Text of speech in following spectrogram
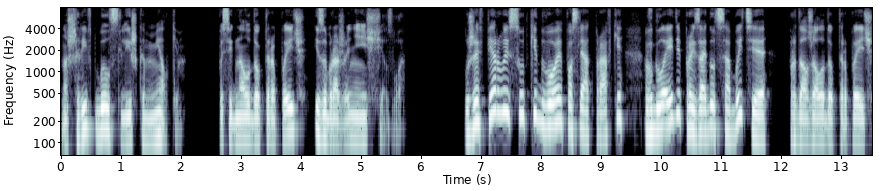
но шрифт был слишком мелким. По сигналу доктора Пейдж изображение исчезло. Уже в первые сутки двое после отправки в Глейде произойдут события, продолжала доктор Пейдж,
